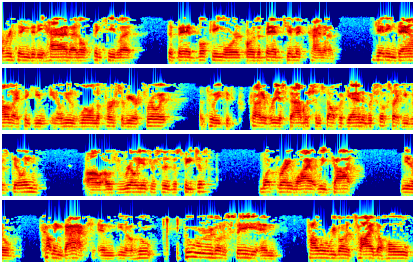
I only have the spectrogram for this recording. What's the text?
everything that he had. I don't think he let the bad booking or or the bad gimmick kind of get him down. I think he you know he was willing to persevere through it until he could kind of reestablish himself again, which looks like he was doing. Uh, I was really interested to see just what Bray Wyatt we got, you know, coming back, and you know who who were we going to see, and how were we going to tie the whole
